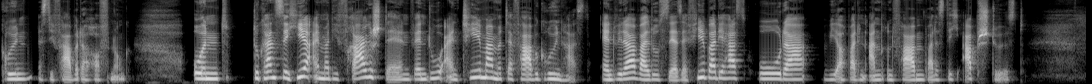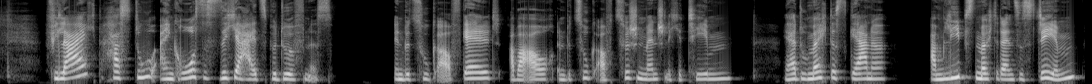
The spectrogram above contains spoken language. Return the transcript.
Grün ist die Farbe der Hoffnung. Und du kannst dir hier einmal die Frage stellen, wenn du ein Thema mit der Farbe Grün hast. Entweder weil du es sehr, sehr viel bei dir hast oder wie auch bei den anderen Farben, weil es dich abstößt. Vielleicht hast du ein großes Sicherheitsbedürfnis in Bezug auf Geld, aber auch in Bezug auf zwischenmenschliche Themen. Ja, du möchtest gerne, am liebsten möchte dein System,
